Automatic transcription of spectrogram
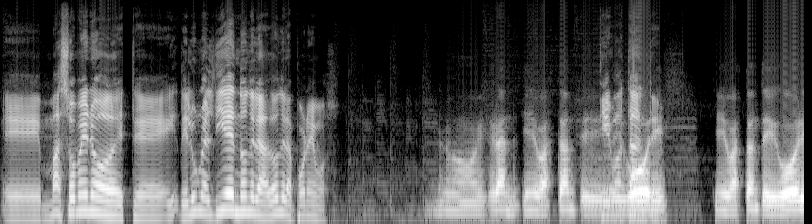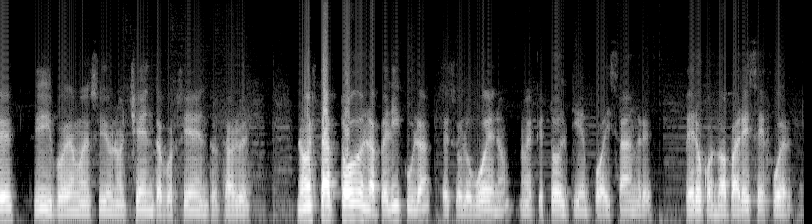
eh, más o menos este, del 1 al 10, ¿dónde la, dónde la ponemos? No, es grande, tiene bastante, tiene bastante. gore. Tiene bastante gore. Sí, podríamos decir un 80% tal vez. No está todo en la película, eso es lo bueno, no es que todo el tiempo hay sangre, pero cuando aparece es fuerte.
